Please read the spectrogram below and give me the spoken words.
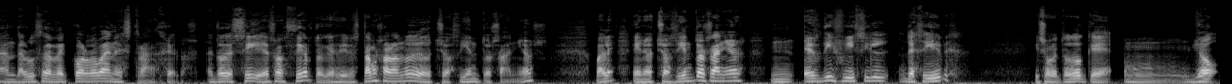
andaluces de Córdoba en extranjeros. Entonces sí, eso es cierto, es decir, estamos hablando de 800 años, ¿vale? En 800 años mm, es difícil decir, y sobre todo que mmm, yo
